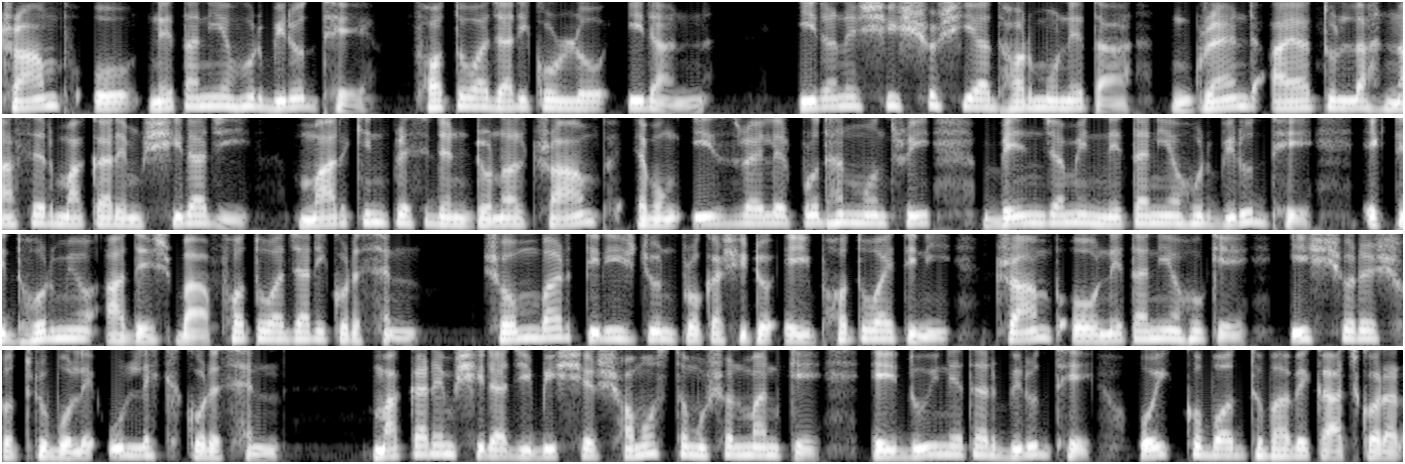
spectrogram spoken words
ট্রাম্প ও নেতানিয়াহুর বিরুদ্ধে ফতোয়া জারি করল ইরান। ইরানের শীর্ষ শিয়া ধর্মনেতা গ্র্যান্ড আয়াতুল্লাহ নাসের মাকারেম সিরাজি, মার্কিন প্রেসিডেন্ট ডোনাল্ড ট্রাম্প এবং ইসরায়েলের প্রধানমন্ত্রী বেঞ্জামিন নেতানিয়াহুর বিরুদ্ধে একটি ধর্মীয় আদেশ বা ফতোয়া জারি করেছেন। সোমবার ৩০ জুন প্রকাশিত এই ফতোয়ায় তিনি ট্রাম্প ও নেতানিয়াহুকে ঈশ্বরের শত্রু বলে উল্লেখ করেছেন। মাকারেম সিরাজি বিশ্বের সমস্ত মুসলমানকে এই দুই নেতার বিরুদ্ধে ঐক্যবদ্ধভাবে কাজ করার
